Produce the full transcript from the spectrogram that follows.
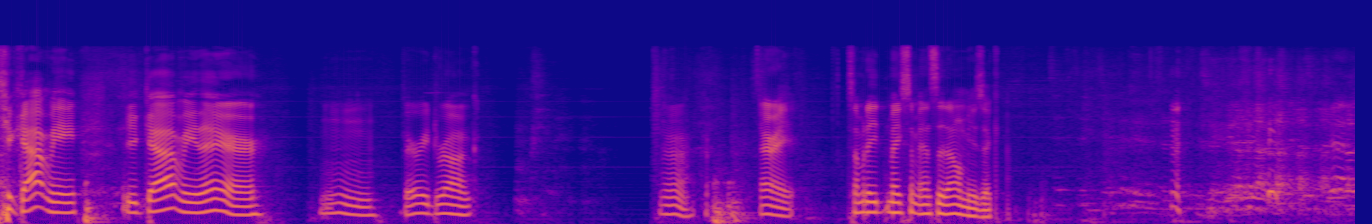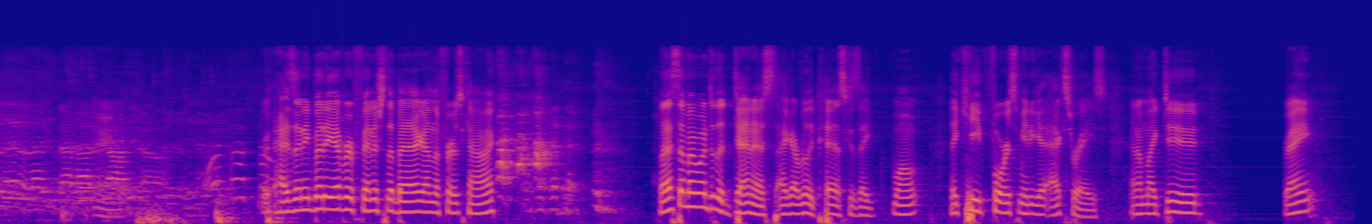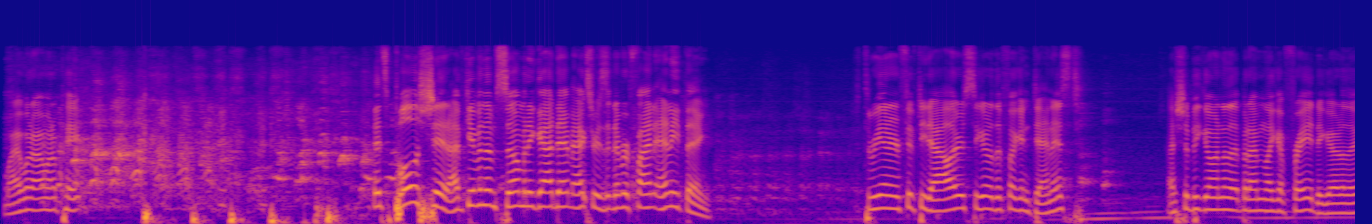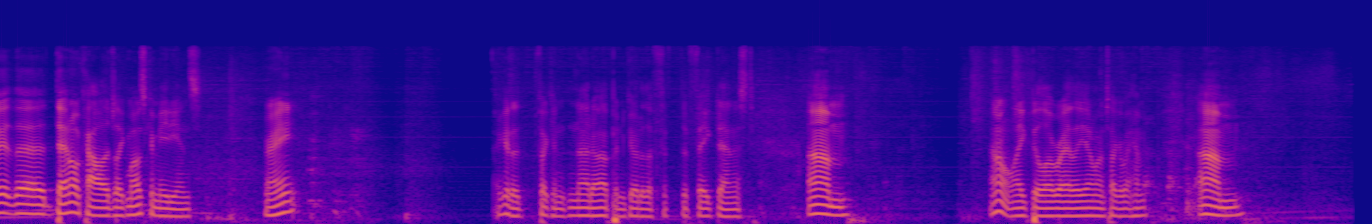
"You got me. You got me there." Hmm. Very drunk. Yeah. All right. Somebody make some incidental music. Has anybody ever finished the bag on the first comic? Last time I went to the dentist, I got really pissed because they won't. They keep forcing me to get X-rays, and I'm like, dude, right? Why would I want to pay? it's bullshit. I've given them so many goddamn X-rays that never find anything. Three hundred and fifty dollars to go to the fucking dentist. I should be going to that, but I'm like afraid to go to the, the dental college like most comedians, right? I gotta fucking nut up and go to the f- the fake dentist. Um, I don't like Bill O'Reilly. I don't want to talk about him. Um,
